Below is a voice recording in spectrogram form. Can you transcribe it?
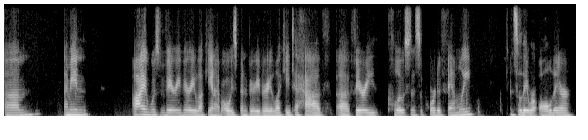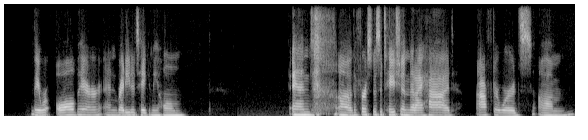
Um, I mean, I was very, very lucky, and I've always been very, very lucky to have a very close and supportive family. And so they were all there. They were all there and ready to take me home. And uh, the first visitation that I had afterwards, um,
